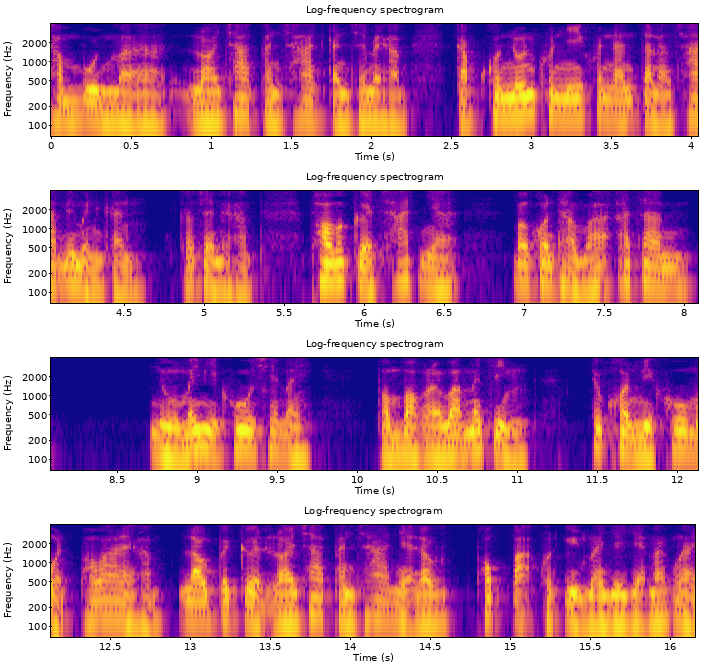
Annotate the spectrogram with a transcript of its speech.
ทำบุญมาร้อยชาติพันชาติกันใช่ไหมครับ กับคนนู้นคนนี้คนนั้นแต่ละชาติไม่เหมือนกันเข้าใจไหมครับ พอมาเกิดชาติเนี้ย บางคนถามว่าอาจารย์หนูไม่มีคู่ใช่ไหม ผมบอกเลยว่าไม่จริง ทุกคนมีคู่หมดเพราะว่าอะไรครับ เราไปเกิดร้อยชาติพันชาติเนี่ยเราพบปะคนอื่นมาเยอะแยะมากมาย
